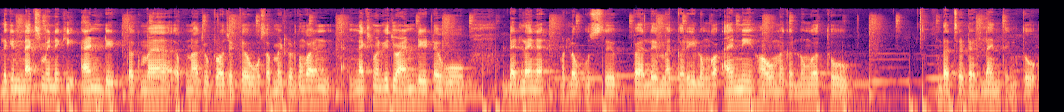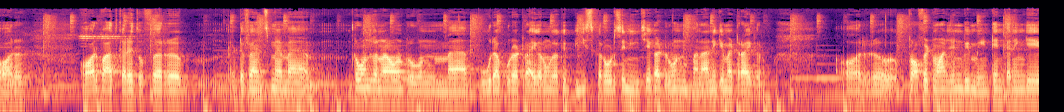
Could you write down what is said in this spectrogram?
लेकिन नेक्स्ट महीने की एंड डेट तक मैं अपना जो प्रोजेक्ट है वो सबमिट कर दूँगा एंड नेक्स्ट महीने की जो एंड डेट है वो डेडलाइन है मतलब उससे पहले मैं कर ही लूँगा एनी हाउ मैं कर लूँगा तो दैट्स अ डेडलाइन थिंग तो और और बात करें तो फिर डिफेंस में मैं ड्रोन बना रहा हूँ ड्रोन मैं पूरा पूरा ट्राई करूँगा कि 20 करोड़ से नीचे का ड्रोन बनाने की मैं ट्राई करूँ। और प्रॉफिट मार्जिन भी मेंटेन करेंगे।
